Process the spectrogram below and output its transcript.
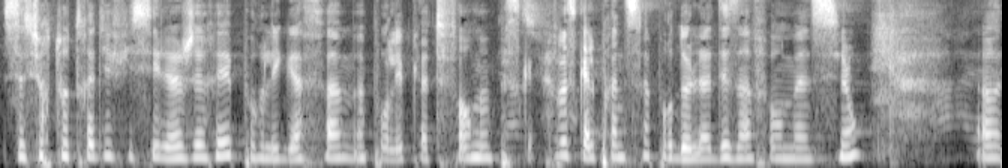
C'est surtout très difficile à gérer pour les GAFAM, pour les plateformes, parce qu'elles prennent ça pour de la désinformation. Ah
